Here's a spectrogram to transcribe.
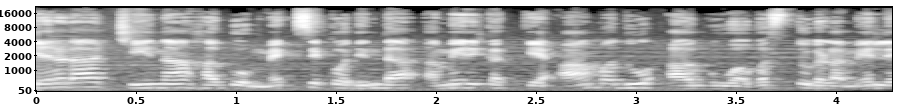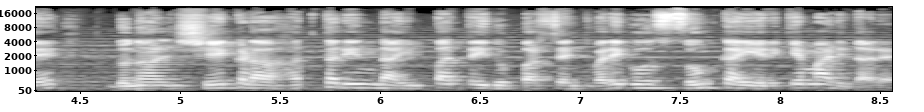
ಕೆನಡಾ, ಚೀನಾ ಹಾಗೂ ಮೆಕ್ಸಿಕೋದಿಂದ ಅಮೆರಿಕಕ್ಕೆ ಆಮದು ಆಗುವ ವಸ್ತುಗಳ ಮೇಲೆ ಡೊನಾಲ್ಡ್ ಶೇಕಡ ಹತ್ತರಿಂದ ಇಪ್ಪತ್ತೈದು ಪರ್ಸೆಂಟ್ ವರೆಗೂ ಸುಂಕ ಏರಿಕೆ ಮಾಡಿದ್ದಾರೆ.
